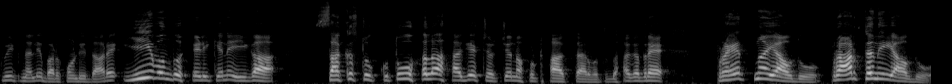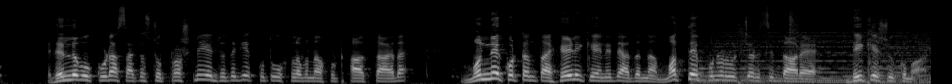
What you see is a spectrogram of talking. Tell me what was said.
ಟ್ವೀಟ್ನಲ್ಲಿ ಬರ್ಕೊಂಡಿದ್ದಾರೆ. ಈ ಒಂದು ಹೇಳಿಕೆನೇ ಈಗ ಸಾಕಷ್ಟು ಕುತೂಹಲ ಹಾಗೆ ಚರ್ಚೆನ ಹುಟ್ಟು ಹಾಕ್ತಾ ಇರುವಂಥದ್ದು. ಹಾಗಾದರೆ ಪ್ರಯತ್ನ ಯಾವುದು? ಪ್ರಾರ್ಥನೆ ಯಾವುದು? ಇದೆಲ್ಲವೂ ಕೂಡ ಸಾಕಷ್ಟು ಪ್ರಶ್ನೆಯ ಜೊತೆಗೆ ಕುತೂಹಲವನ್ನು ಹುಟ್ಟು ಹಾಕ್ತಾ ಇದೆ. ಮೊನ್ನೆ ಕೊಟ್ಟಂತ ಹೇಳಿಕೆ ಏನಿದೆ, ಅದನ್ನು ಮತ್ತೆ ಪುನರುಚ್ಚರಿಸಿದ್ದಾರೆ ಡಿ ಕೆ ಶಿವಕುಮಾರ್.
